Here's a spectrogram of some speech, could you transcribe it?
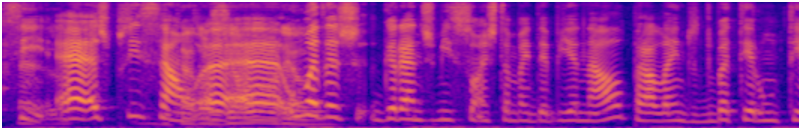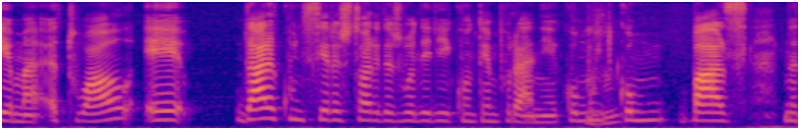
Sim, uh, a exposição, uma das grandes missões também da Bienal, para além de debater um tema atual, é dar a conhecer a história da joalharia contemporânea, com muito uhum. como base na,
